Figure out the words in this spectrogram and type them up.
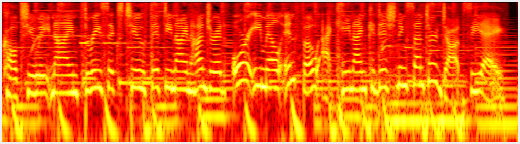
Call 289 362 5900 or email info at canineconditioningcenter.ca.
